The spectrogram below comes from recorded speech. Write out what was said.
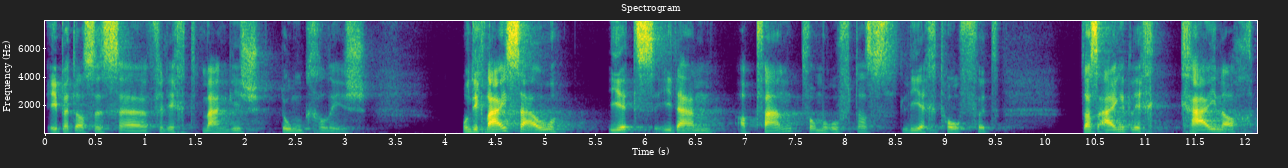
eben, dass es äh, vielleicht manchmal dunkel ist. Und ich weiß auch jetzt in dem Advent, wo wir auf das Licht hoffen, dass eigentlich keine Nacht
